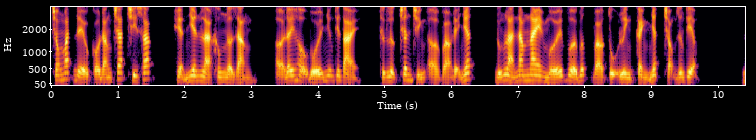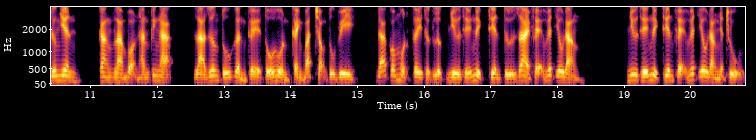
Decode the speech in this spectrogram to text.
trong mắt đều có đắng chát chi sắc, hiển nhiên là không ngờ rằng, ở đây hậu bối những thiên tài, thực lực chân chính ở vào đệ nhất, đúng là năm nay mới vừa bước vào tụ linh cảnh nhất trọng Dương Tiệm. Đương nhiên, càng làm bọn hắn kinh ngạc, là Dương Tú gần kề tố hồn cảnh bắt trọng tu vi, đã có một cây thực lực như thế nghịch thiên tứ giai phệ huyết yêu đằng. Như thế nghịch thiên phệ huyết yêu đằng nhận chủ,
